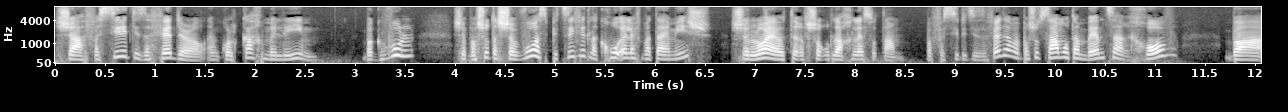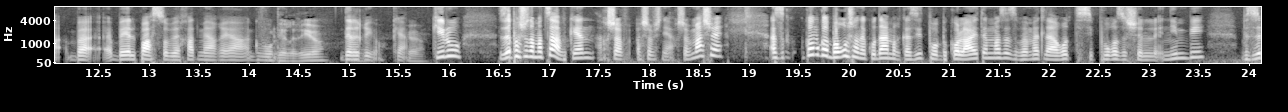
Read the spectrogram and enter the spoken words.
שה-facilities ה-federal הם כל כך מלאים בגבול, שפשוט השבוע ספציפית לקחו 1,200 איש, שלא היה יותר אפשרות לאכלס אותם ב-facilities ה-federal, ופשוט שמו אותם באמצע הרחוב, באל פאסו, באחת מערי הגבול. דל ריו. דל ריו, כן. כן. כאילו, זה פשוט המצב, כן? עכשיו, עכשיו שנייה. עכשיו, מה ש... אז קודם כל, ברור שהנקודה המרכזית פה בכל האייטם הזה, זה באמת להראות את הסיפור הזה של NIMBY, וזה...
